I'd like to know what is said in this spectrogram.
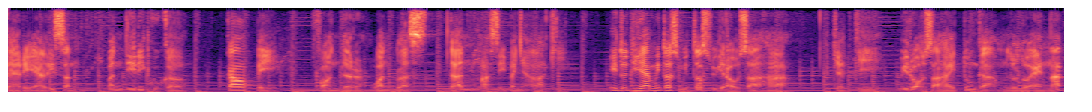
Larry Ellison, pendiri Google, Carl Pei, founder OnePlus, dan masih banyak lagi. Itu dia mitos-mitos wirausaha. Jadi, wirausaha itu nggak melulu enak,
